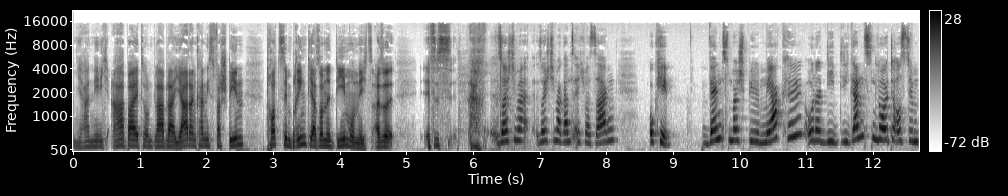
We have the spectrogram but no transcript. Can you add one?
ja, nee, ich arbeite und bla bla. Ja, dann kann ich's verstehen. Trotzdem bringt ja so eine Demo nichts. Also, es ist, ach, Soll ich, dir mal, soll ich dir mal ganz ehrlich was sagen? Okay, wenn zum Beispiel Merkel oder die, die ganzen Leute aus dem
